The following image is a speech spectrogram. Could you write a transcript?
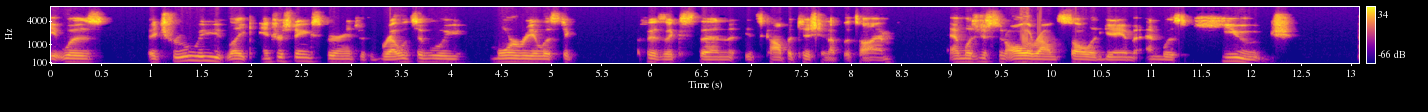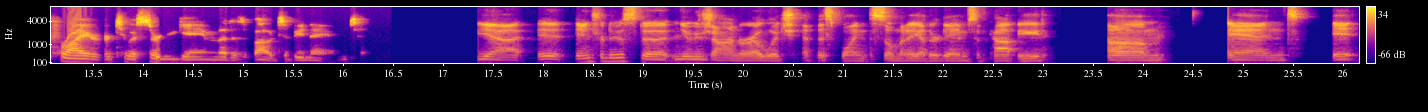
It was a truly like interesting experience with relatively more realistic physics than its competition at the time, and was just an all-around solid game and was huge prior to a certain game that is about to be named. Yeah, it introduced a new genre, which at this point so many other games have copied. Um, and it,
